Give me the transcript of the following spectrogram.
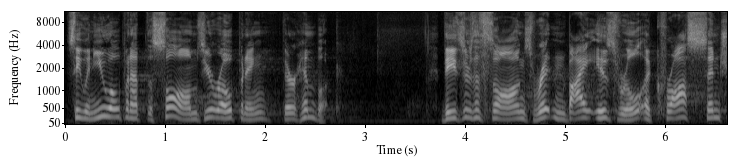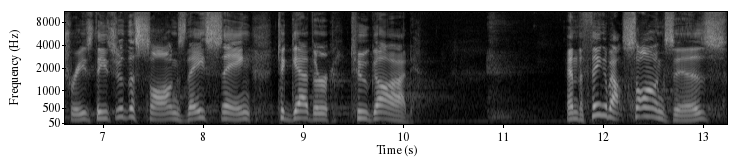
See, when you open up the Psalms, you're opening their hymn book. These are the songs written by Israel across centuries. These are the songs they sing together to God. And the thing about songs is,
